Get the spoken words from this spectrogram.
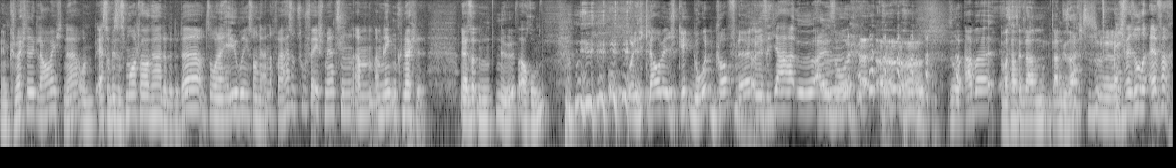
einen Knöchel, glaube ich, ne? Und erst so ein bisschen Smalltalk, da, da, da, da, und so. Und dann, hey, übrigens noch eine andere Frage. Hast du zufällig Schmerzen am, am linken Knöchel? Und er so, "Mm, nö, warum? und ich glaube, ich krieg einen roten Kopf, ne? Und ich so, ja, äh, also. Äh, äh, so, aber Was hast du dann, dann gesagt? Ich versuche einfach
